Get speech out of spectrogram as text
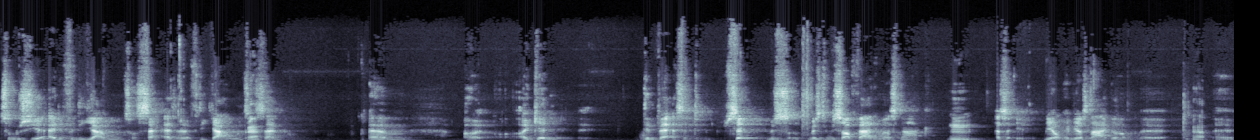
som du siger, er det fordi jeg er uinteressant? Altså, er det fordi jeg er uinteressant? Ja. Øhm, og, og igen, det, altså, det, selv hvis, hvis vi så er færdige med at snakke, Mm. altså, vi, okay, vi har snakket om øh, Ja. øh,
